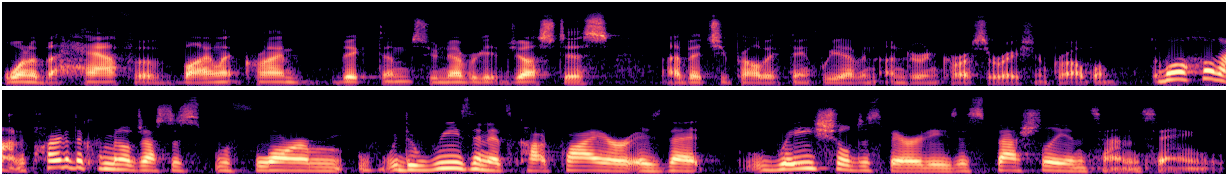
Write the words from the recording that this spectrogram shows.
one of the half of violent crime victims who never get justice, I bet you probably think we have an under incarceration problem. Well, hold on. Part of the criminal justice reform, the reason it's caught fire is that racial disparities, especially in sentencing,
